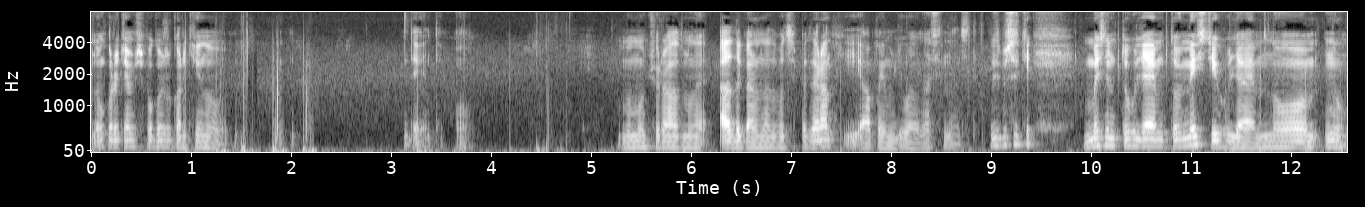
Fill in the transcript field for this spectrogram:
Ну, короче, я вам покажу картину. Де він там? О. Ми вчора отмали Едгар на 25 ранг і апаємо Ліона на 17. Тобто, по суті, ми з ним то гуляємо, то вместе гуляємо, но, ну,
